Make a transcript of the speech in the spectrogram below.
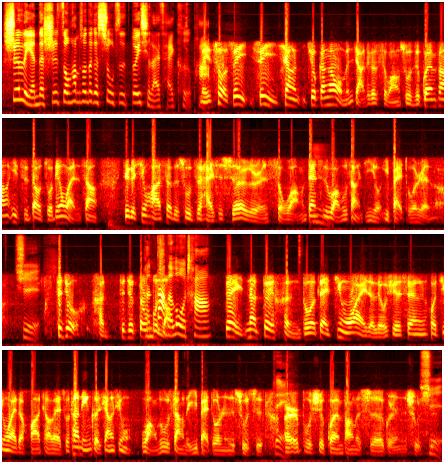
失联的失踪，他们说那个数字堆起来才可怕。没错，所以所以像就刚刚我们讲这个死亡数字，官方一直到昨天晚上，这个新华社的数字还是十二个人死亡，但是嗯网络上已经有一百多人了，是这就很这就都不很大的。落差。对，那对很多在境外的留学生或境外的华侨来说，他宁可相信网络上的一百多人的数字，而不是官方的十二个人的数字。是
